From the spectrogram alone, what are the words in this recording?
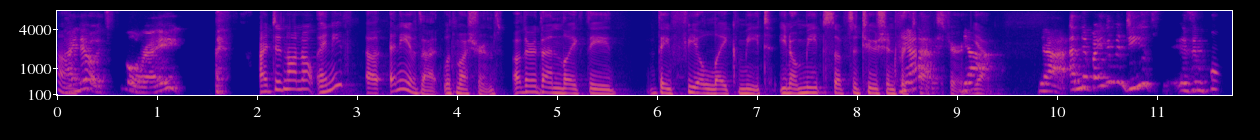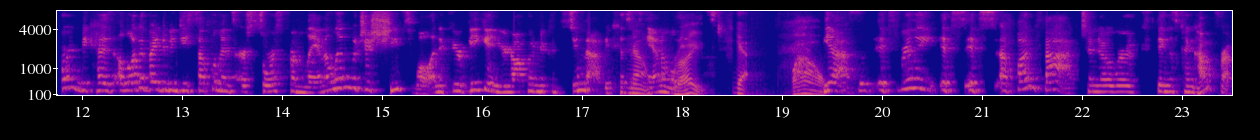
yeah, I know it's cool, right? I did not know any uh, any of that with mushrooms, other than like the they feel like meat. You know, meat substitution for Yeah, texture. yeah. yeah. Yeah, and the vitamin D is, is important because a lot of vitamin D supplements are sourced from lanolin, which is sheep's wool. And if you're vegan, you're not going to consume that because No. it's animal Right. Yeah. Wow. Yeah, so it's really it's it's a fun fact to know where things can come from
